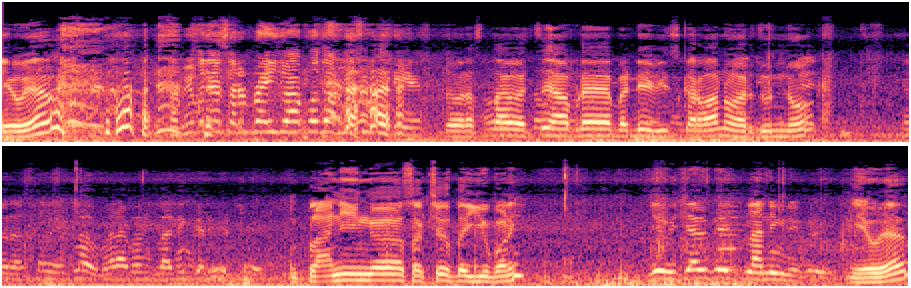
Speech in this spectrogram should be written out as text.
એવું એમ? તમે બધા સરપ્રાઈઝ આપો તો રસ્તા વચ્ચે આપણે બર્થડે વિશ કરવાનો અર્જુનનો. પ્લાનિંગ સક્સેસ થઈ ગયું પણ જે વિચાર્યું તે પ્લાનિંગ નીકળ્યું. એવું એમ?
